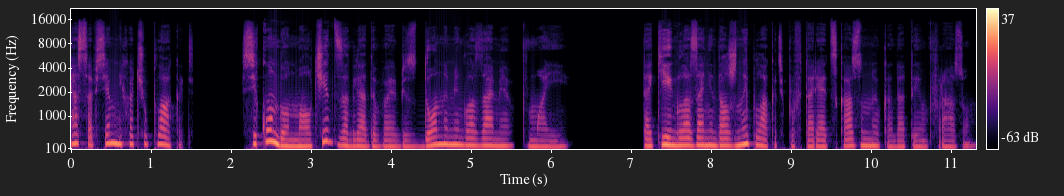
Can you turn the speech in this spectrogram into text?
я совсем не хочу плакать. Секунду он молчит, заглядывая бездонными глазами в мои. Такие глаза не должны плакать, повторять сказанную когда-то им фразу.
